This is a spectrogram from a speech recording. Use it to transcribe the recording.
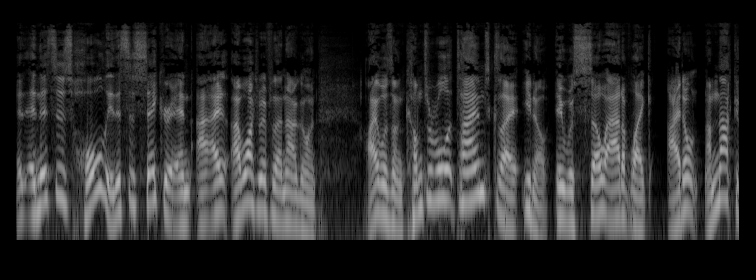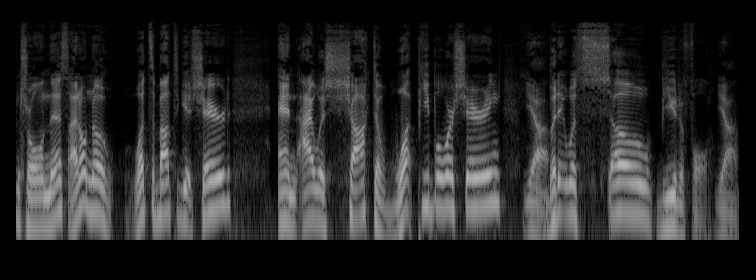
and, and this is holy. This is sacred. And I, I walked away from that now going. I was uncomfortable at times because I, you know, it was so out of like I don't, I'm not controlling this. I don't know what's about to get shared, and I was shocked of what people were sharing. Yeah. but it was so beautiful. Yeah.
